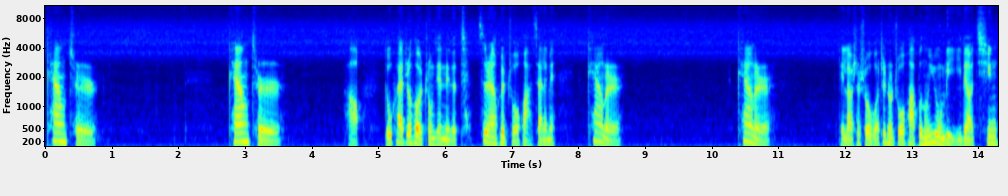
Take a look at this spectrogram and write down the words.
？counter，counter，好，读快之后，中间那个 t 自然会浊化。再来一遍，counter。counter，李老师说过，这种浊化不能用力，一定要轻。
